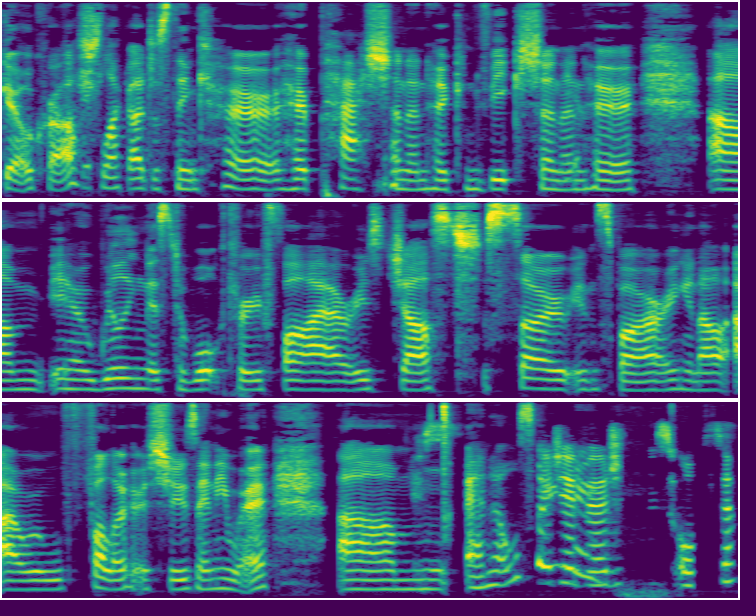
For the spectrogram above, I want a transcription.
girl crush. Like, I just think her her passion and her conviction and her, um, you know, willingness to walk through fire is just so inspiring. And I, I will follow her shoes anywhere. Um, and also, you know, Virgin is awesome.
